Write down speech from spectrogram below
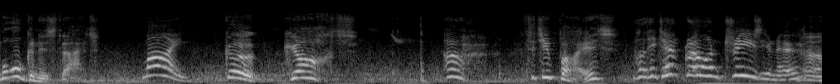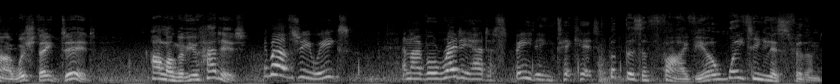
Morgan is that? Mine! Good God! Oh, Did you buy it? well, they don't grow on trees, you know. Ah, I wish they did. How long have you had it? About three weeks. And I've already had a speeding ticket. But there's a five-year waiting list for them.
